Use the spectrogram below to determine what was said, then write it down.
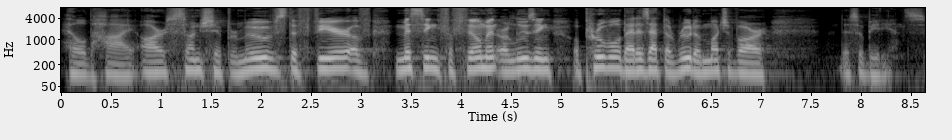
held high. Our sonship removes the fear of missing fulfillment or losing approval that is at the root of much of our disobedience.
